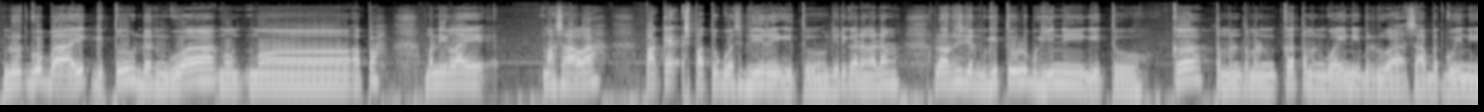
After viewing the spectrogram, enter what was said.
menurut gue baik gitu dan gue apa menilai masalah pakai sepatu gue sendiri gitu. Jadi kadang-kadang lo harus jangan begitu lo begini gitu. Ke teman-teman ke teman gue ini berdua sahabat gue ini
